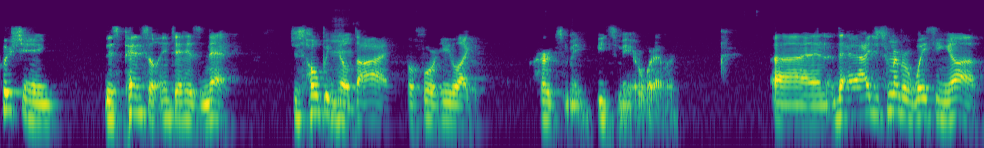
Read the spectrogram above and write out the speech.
pushing this pencil into his neck, just hoping he'll hmm. die before he like hurts me, beats me, or whatever. Uh, and th- I just remember waking up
